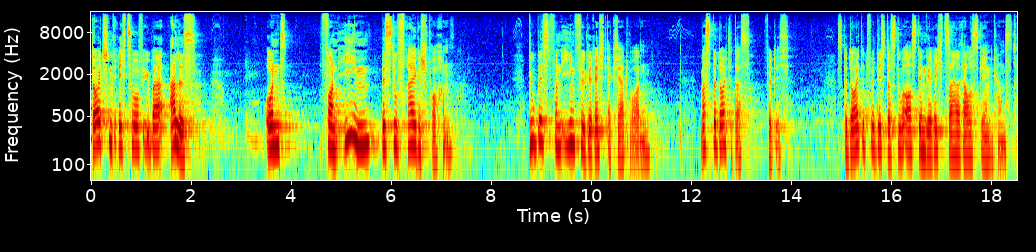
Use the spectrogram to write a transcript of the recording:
deutschen Gerichtshof, über alles. Und von ihm bist du freigesprochen. Du bist von ihm für gerecht erklärt worden. Was bedeutet das für dich? Es bedeutet für dich, dass du aus dem Gerichtssaal rausgehen kannst.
